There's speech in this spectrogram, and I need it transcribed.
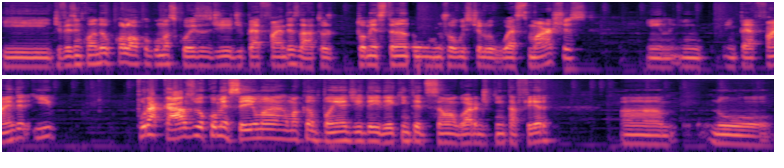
e de vez em quando eu coloco algumas coisas de, de Pathfinders lá. Tô, tô mestrando um jogo estilo West Marches em, em, em, Pathfinder e por acaso eu comecei uma, uma campanha de D&D quinta edição agora de quinta-feira no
